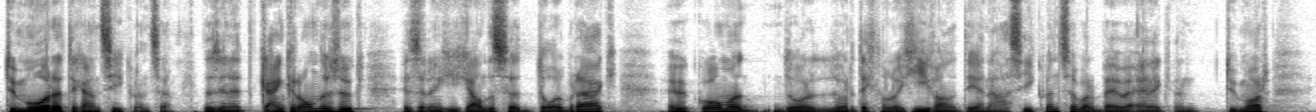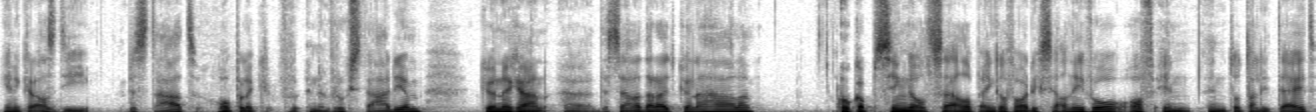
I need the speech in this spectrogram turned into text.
tumoren te gaan sequencen. Dus in het kankeronderzoek is er een gigantische doorbraak gekomen door, door de technologie van het DNA-sequencen, waarbij we eigenlijk een tumor, één keer als die bestaat, hopelijk in een vroeg stadium, kunnen gaan uh, de cellen daaruit kunnen halen ook op single cell, op enkelvoudig celniveau of in, in totaliteit,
